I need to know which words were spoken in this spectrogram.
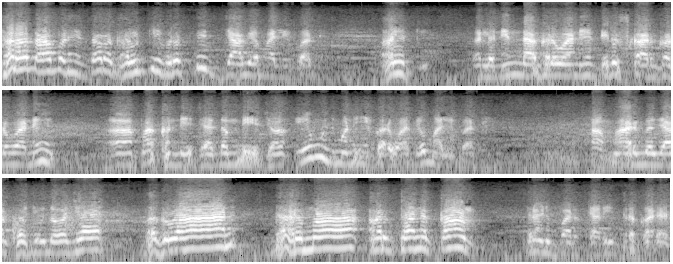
તરત આપણી તરત હલકી વૃત્તિ જ જાગે માલી હલકી. એટલે નિંદા કરવાની, તિરસ્કાર કરવાની પાખંડી છે, દંભી છે, એવું જ મને કરવા દો માલી પાસે આ માર્ગ જ આખો જુદો છે. ભગવાન, ધર્મ અર્થ કામ. ત્રણ પર ચરિત્ર કરે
